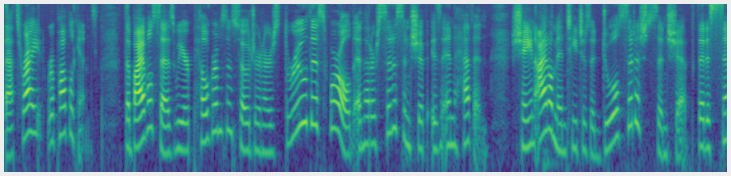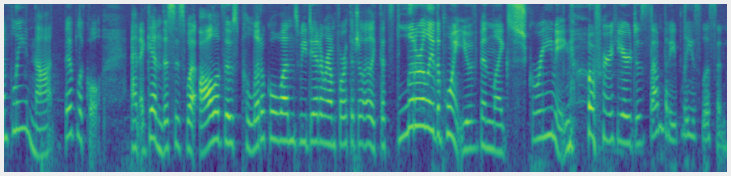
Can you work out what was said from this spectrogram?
That's right, Republicans. The Bible says we are pilgrims and sojourners through this world and that our citizenship is in heaven. Shane Idleman teaches a dual citizenship that is simply not biblical. And again, this is what all of those political ones we did around 4th of July, like that's literally the point. You've been like screaming over here. Just somebody please listen.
